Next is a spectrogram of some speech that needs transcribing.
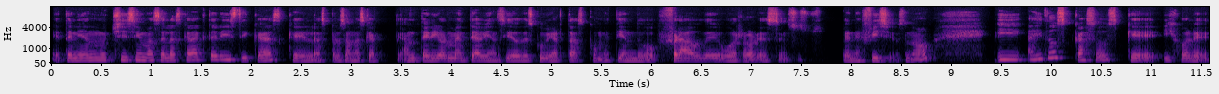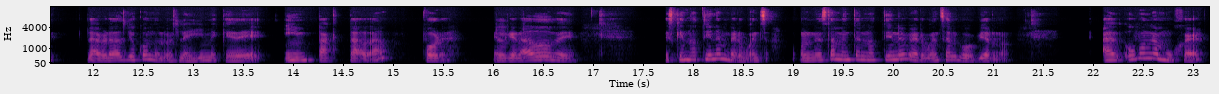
eh, tenían muchísimas de las características que las personas que anteriormente habían sido descubiertas cometiendo fraude o errores en sus beneficios, ¿no? Y hay dos casos que, híjole, la verdad yo cuando los leí me quedé impactada por el grado de es que no tienen vergüenza, honestamente no tiene vergüenza el gobierno. Ah, hubo una mujer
